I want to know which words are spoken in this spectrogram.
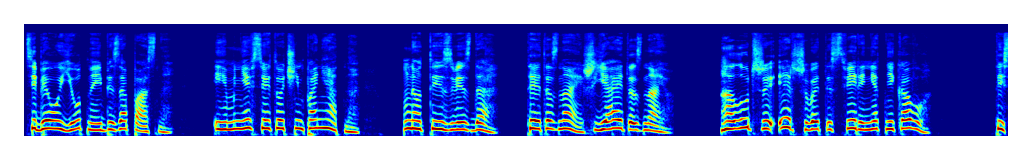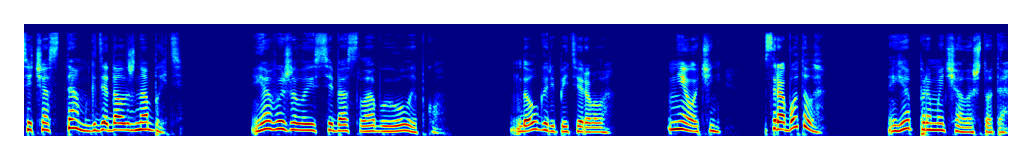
Тебе уютно и безопасно. И мне все это очень понятно. Но ты звезда. Ты это знаешь, я это знаю. А лучше Эдж в этой сфере нет никого. Ты сейчас там, где должна быть». Я выжила из себя слабую улыбку. Долго репетировала. «Не очень. Сработало?» Я промычала что-то.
